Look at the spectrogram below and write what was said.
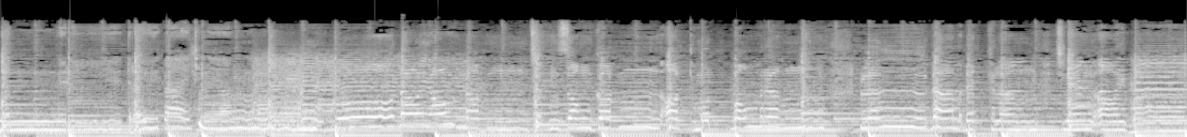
មិនរីត្រូវតែឈ្នះគោដោយអំណត់ចិត្តសង្កត់អត់ធ្មត់បំរឹងផ្លូវ ដើមដេចខ្លាំងឈ្នះឲ្យបាន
